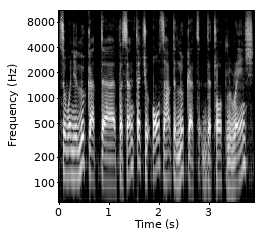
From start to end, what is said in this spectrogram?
So when you look at the percentage you also have to look at the total range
